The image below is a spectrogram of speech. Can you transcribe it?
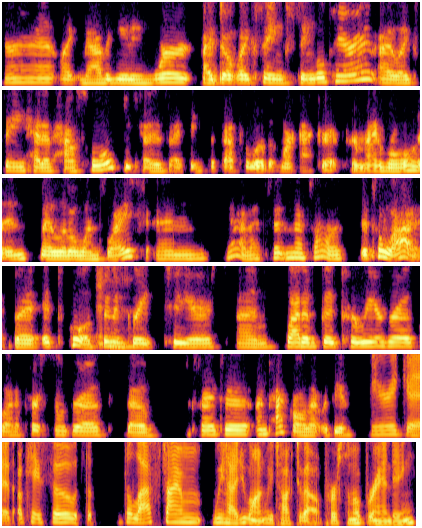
parent, like navigating work, I don't like saying single parent. I like saying head of household because I think that that's a little bit more accurate for my role in my little one's life. And yeah, that's it. And that's all. It's a lot, but it's cool. It's been a mm-hmm. great two years. Um, a lot of good career growth, a lot of personal growth. So excited to unpack all that with you. Very good. Okay. So the, the last time we had you on, we talked about personal branding.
